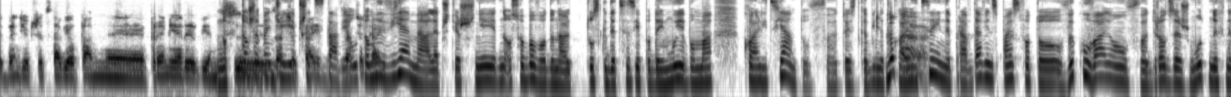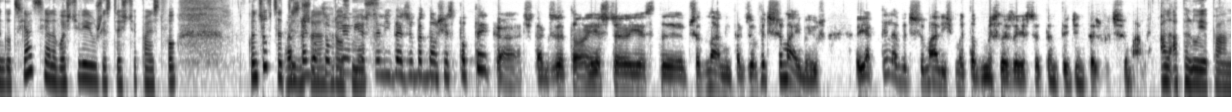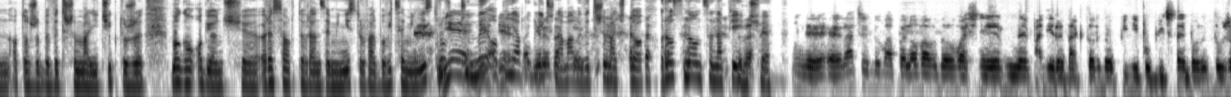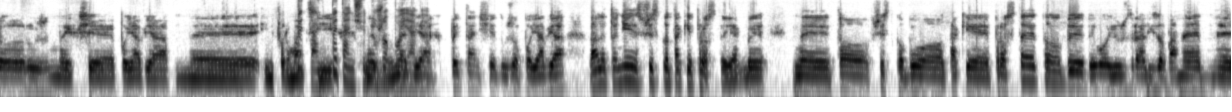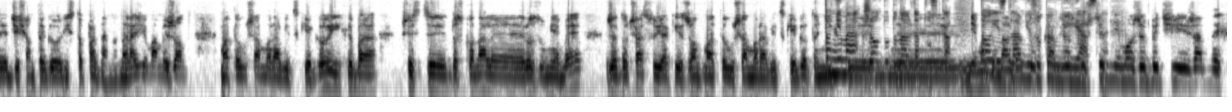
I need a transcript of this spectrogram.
będzie przedstawiał pan e, premier, więc. No to, że będzie je przedstawiał, zaczekajmy. to my wiemy, ale przecież nie jednoosobowo Donald Tusk decyzję podejmuje, bo ma koalicjantów. To jest gabinet no tak. koalicyjny, tak. prawda? Więc państwo to wykuwają w drodze żmudnych negocjacji, ale właściwie już jesteście państwo końcówce no tychże z tego, co rozmów. Wiem, jeszcze liderzy będą się spotykać, także to jeszcze jest y, przed nami, także wytrzymajmy już jak tyle wytrzymaliśmy, to myślę, że jeszcze ten tydzień też wytrzymamy. Ale apeluje pan o to, żeby wytrzymali ci, którzy mogą objąć e, resorty w randze ministrów albo wiceministrów? Nie, Czy my, nie, opinia nie, publiczna, mamy wytrzymać to rosnące napięcie? E, raczej bym apelował do właśnie pani redaktor, do opinii publicznej, bo dużo różnych się pojawia e, informacji. Pytań, pytań się dużo mediach, pojawia. Pytań się dużo pojawia, no ale to nie jest wszystko takie proste. Jakby to wszystko było takie proste, to by było już zrealizowane 10 y, listopada. No, na razie mamy rząd Mateusza Morawieckiego i chyba wszyscy doskonale rozumiemy, że do czasu, jak jest rząd Mateusza Morawieckiego, to, to nie ma rządu Donalda Tuska. Nie ma to jest dla mnie Tuska, zupełnie jasne. nie może być żadnych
